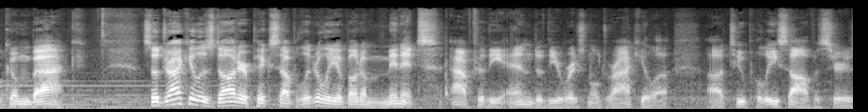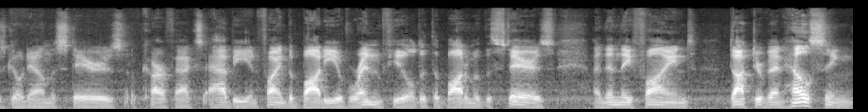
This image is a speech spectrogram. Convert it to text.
Welcome back. So, Dracula's daughter picks up literally about a minute after the end of the original Dracula. Uh, two police officers go down the stairs of Carfax Abbey and find the body of Renfield at the bottom of the stairs, and then they find Dr. Van Helsing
